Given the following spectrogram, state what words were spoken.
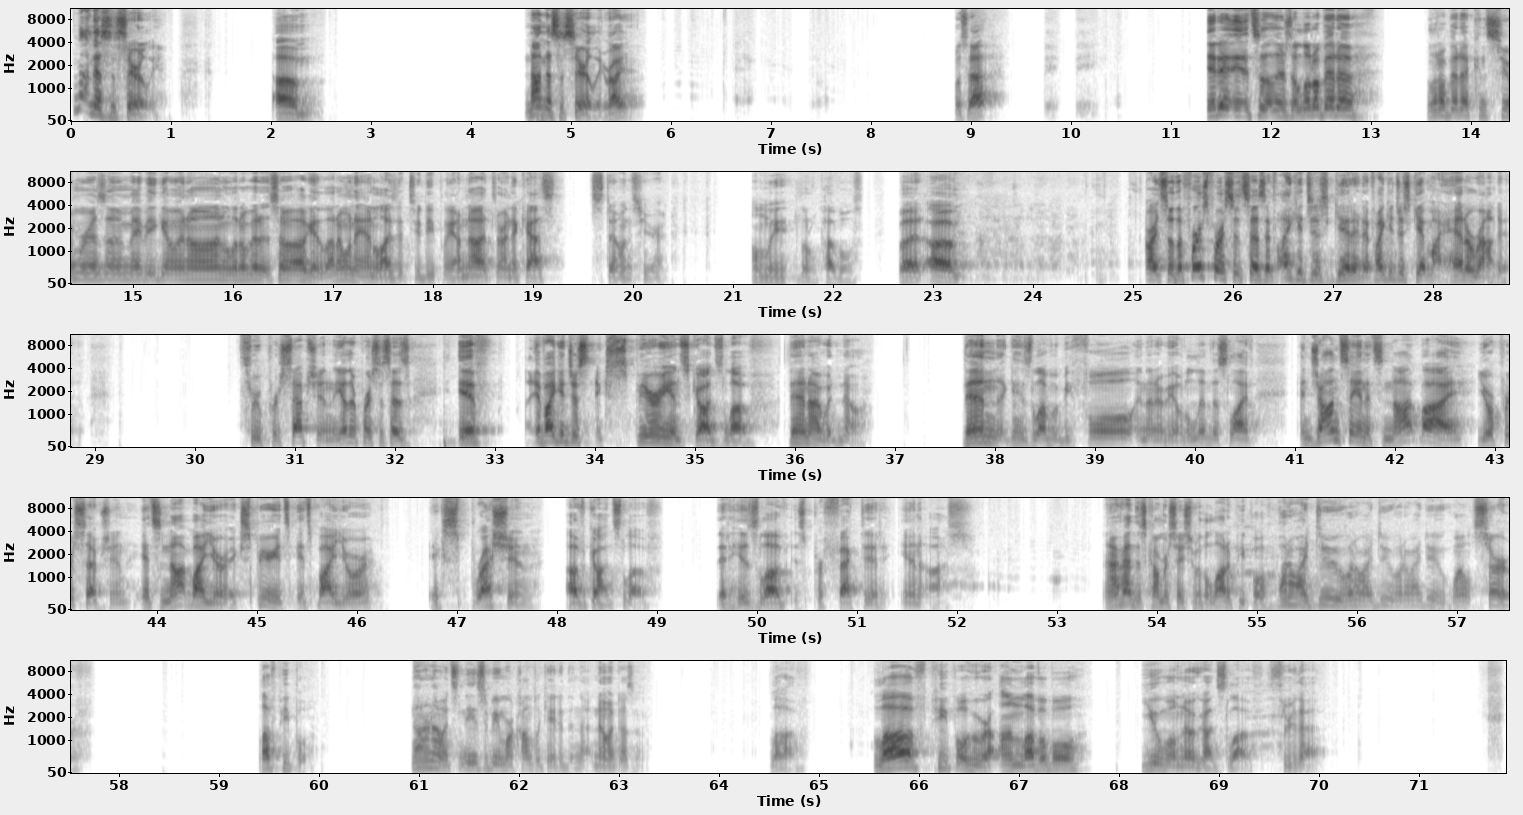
Not necessarily. Um, not necessarily, right? What's that? It, it's a, there's a little bit of a little bit of consumerism maybe going on, a little bit of, so okay, I don't want to analyze it too deeply. I'm not trying to cast stones here, only little pebbles. But um, all right, so the first person says, if I could just get it, if I could just get my head around it through perception. The other person says, if if I could just experience God's love, then I would know. Then his love would be full, and then I'd be able to live this life. And John's saying it's not by your perception, it's not by your experience, it's by your expression of God's love that His love is perfected in us. And I've had this conversation with a lot of people. What do I do? What do I do? What do I do? Well, serve. Love people. No, no, no. It needs to be more complicated than that. No, it doesn't. Love. Love people who are unlovable. You will know God's love through that.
